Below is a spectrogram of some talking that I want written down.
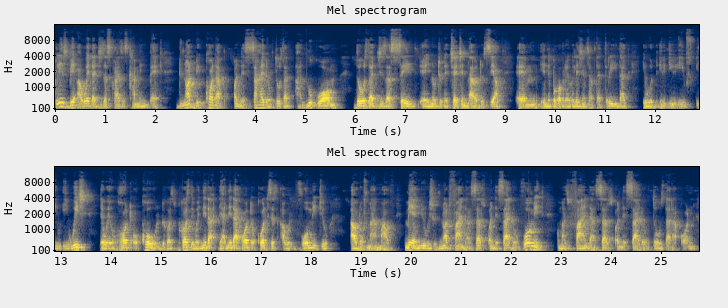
please be aware that Jesus Christ is coming back. Do not be caught up on the side of those that are lukewarm, those that Jesus said, uh, you know, to the church in Laodicea um, in the book of Revelation, chapter three, that he would, if he, he, wished they were hot or cold, because because they were neither they are neither hot or cold. He says, "I will vomit you out of my mouth." Me and you, we should not find ourselves on the side of vomit. We must find ourselves on the side of those that are on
